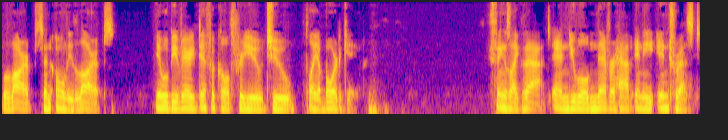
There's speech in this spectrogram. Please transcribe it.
LARPs and only LARPs, it will be very difficult for you to play a board game. Things like that. And you will never have any interest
